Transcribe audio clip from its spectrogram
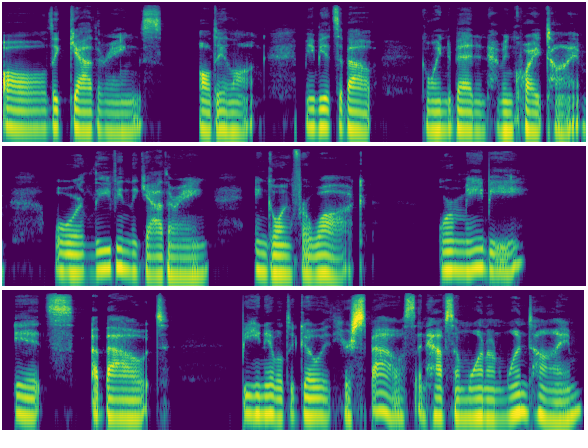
all the gatherings all day long. Maybe it's about going to bed and having quiet time, or leaving the gathering and going for a walk. Or maybe it's about being able to go with your spouse and have some one on one time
